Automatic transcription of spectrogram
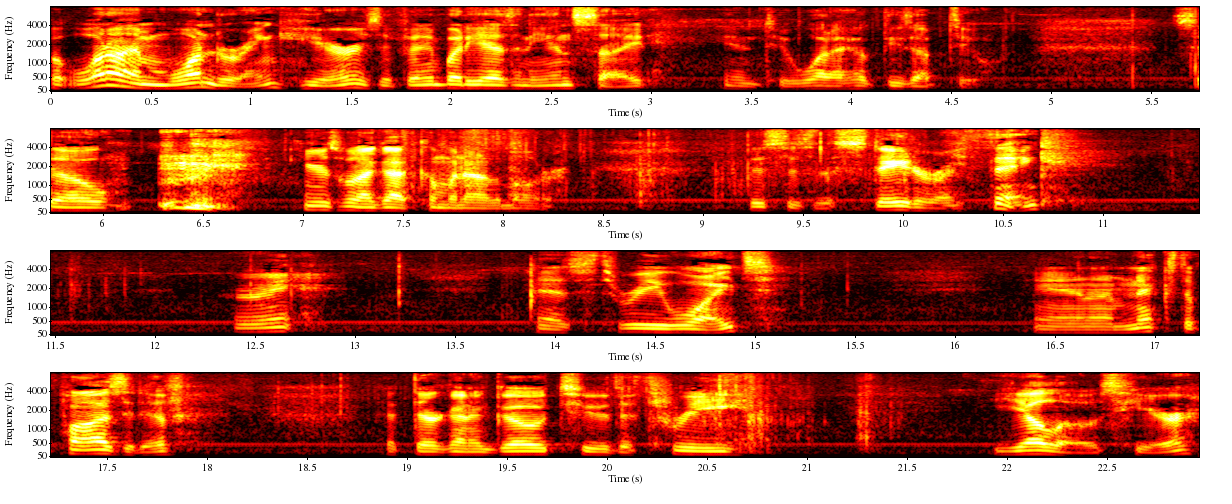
But what I'm wondering here is if anybody has any insight into what I hooked these up to. So here's what I got coming out of the motor. This is the stator, I think. Alright. Has three whites and I'm next to positive that they're going to go to the three yellows here.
